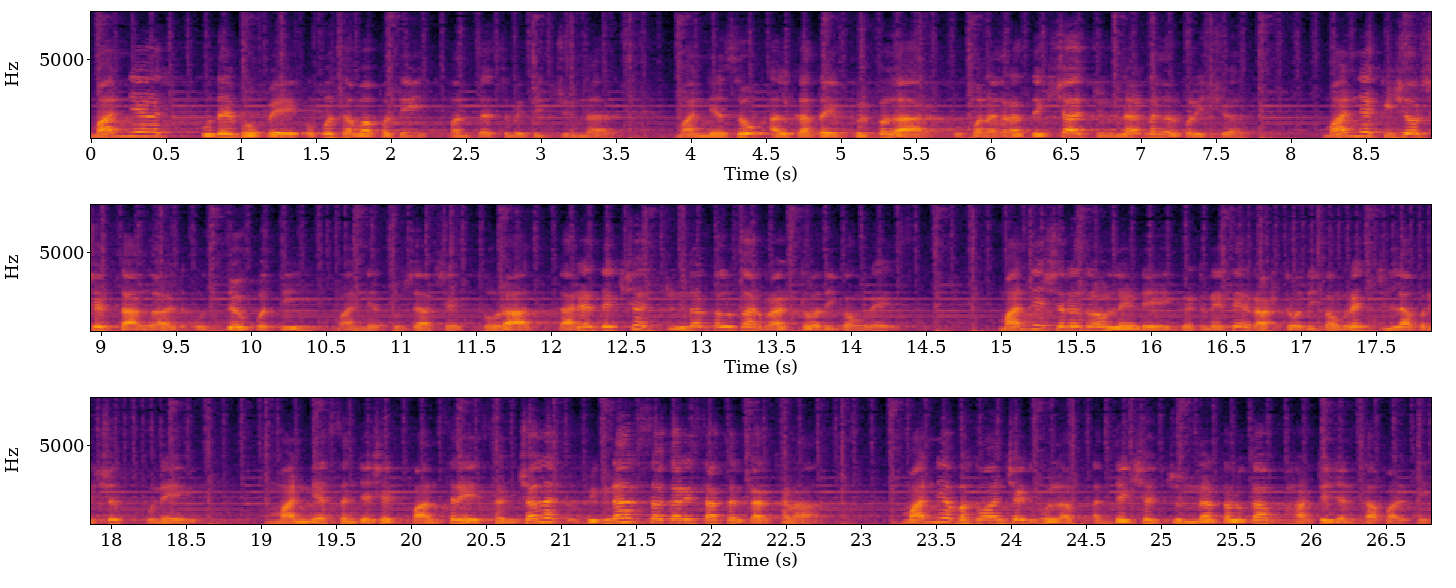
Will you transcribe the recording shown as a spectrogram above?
मान्य उदय भोपे उपसभापती पंचायत समिती जुन्नर. मान्य सौ अलकाताई फुलपगार उपनगराध्यक्षा जुन्नर नगर परिषद. मान्य किशोर शेठ दांगड उद्योगपती. मान्य तुषार शेठ थोरात कार्याध्यक्ष जुन्नर तालुका राष्ट्रवादी काँग्रेस. मान्य शरदराव लेंडे गटनेते राष्ट्रवादी काँग्रेस जिल्हा परिषद पुणे. मान्य संजय शेठ पानसरे संचालक विघ्नहर सहकारी साखर कारखाना. मान्य भगवान शेठ घोलप अध्यक्ष जुन्नर तालुका भारतीय जनता पार्टी.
